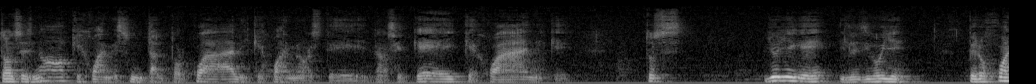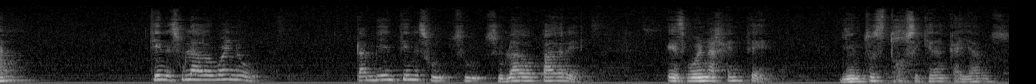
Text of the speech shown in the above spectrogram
Entonces, no, que Juan es un tal por cual, y que Juan no, este, no sé qué, y que Juan, y que... Entonces, yo llegué y les digo, oye, pero Juan tiene su lado bueno, también tiene su, su, lado padre, es buena gente. Y entonces todos se quedan callados.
